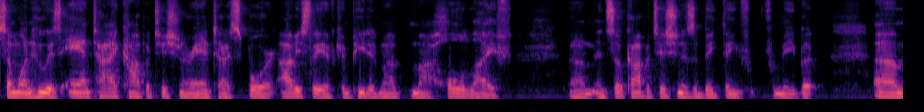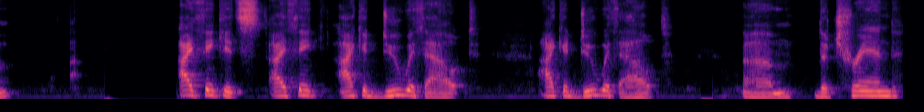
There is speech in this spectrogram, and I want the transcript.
someone who is anti-competition or anti-sport. Obviously, I've competed my my whole life, um, and so competition is a big thing for, for me. But um, I think it's I think I could do without I could do without um, the trend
